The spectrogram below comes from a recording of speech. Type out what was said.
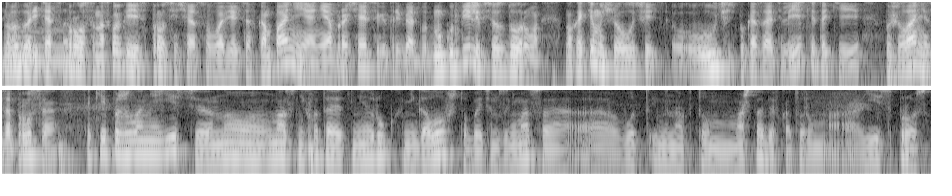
Но ну, вы говорите от спроса. Насколько есть спрос сейчас у владельцев компании? Они обращаются и говорят, ребят, вот мы купили, все здорово, но хотим еще улучшить, улучшить показатели. Есть ли такие пожелания, запросы? Такие пожелания есть, но у нас не хватает ни рук, ни голов, чтобы этим заниматься а, вот именно в том масштабе, в котором а, есть спрос.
